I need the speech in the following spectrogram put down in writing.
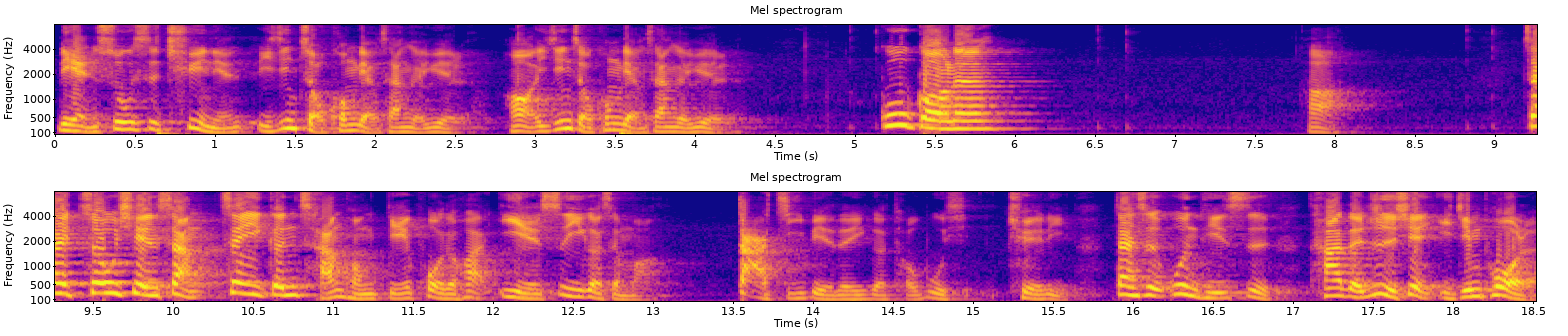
脸书是去年已经走空两三个月了，哦，已经走空两三个月了。Google 呢？啊，在周线上这一根长红跌破的话，也是一个什么大级别的一个头部确立，但是问题是它的日线已经破了，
